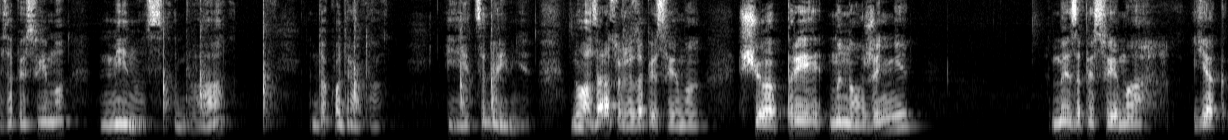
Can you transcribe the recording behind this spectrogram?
Записуємо мінус 2 до квадрату. І це дорівнює. Ну, а зараз вже записуємо, що при множенні ми записуємо як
